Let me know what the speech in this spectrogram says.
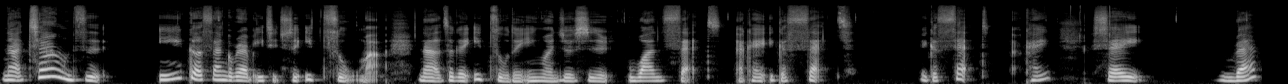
那这样子一个三个 rap 一起就是一组嘛？那这个一组的英文就是 one set，OK？一个 set，一个 set，OK？所以 rap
